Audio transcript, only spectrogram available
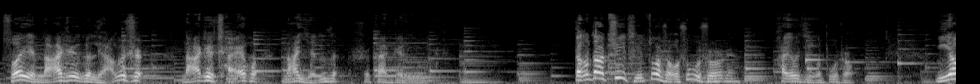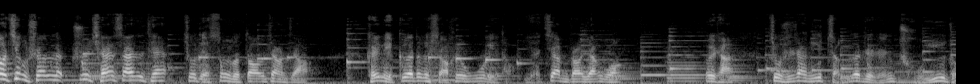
所以拿这个粮食、拿这柴火、拿银子是干这个用的。等到具体做手术的时候呢，还有几个步骤，你要净身了，之前三四天就得送到刀匠家，给你搁到个小黑屋里头，也见不着阳光。为啥？就是让你整个这人处于一种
